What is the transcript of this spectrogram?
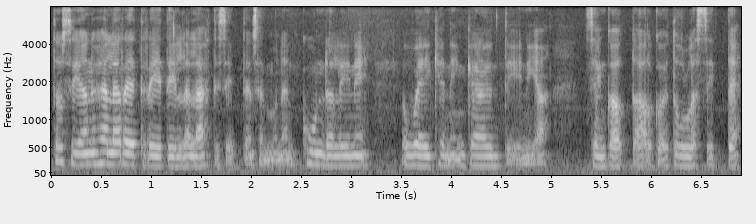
tosiaan yhdellä retriitillä lähti sitten semmoinen kundalini awakening käyntiin ja sen kautta alkoi tulla sitten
